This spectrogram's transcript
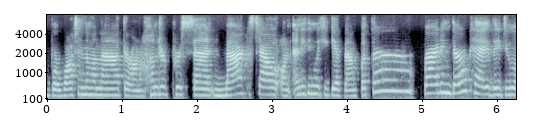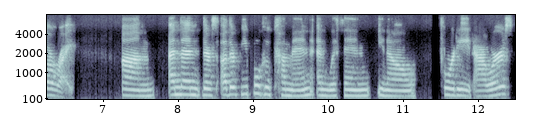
we're watching them on that. They're on 100% maxed out on anything we could give them but they're riding. They're okay. They do all right. Um, and then there's other people who come in and within, you know, 48 hours,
